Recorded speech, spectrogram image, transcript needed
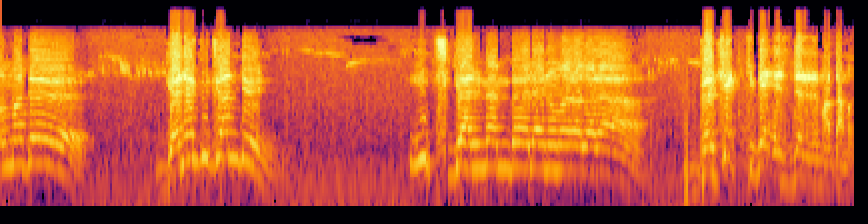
olmadı. Gene gücendin. Hiç gelmem böyle numaralara. Böcek gibi ezdiririm adamı.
